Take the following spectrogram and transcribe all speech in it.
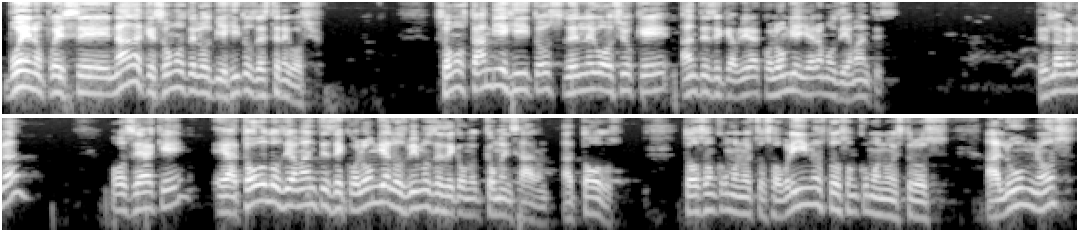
Bueno, pues eh, nada, que somos de los viejitos de este negocio. Somos tan viejitos del negocio que antes de que abriera Colombia ya éramos diamantes. ¿Es la verdad? O sea que eh, a todos los diamantes de Colombia los vimos desde que comenzaron, a todos. Todos son como nuestros sobrinos, todos son como nuestros alumnos.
